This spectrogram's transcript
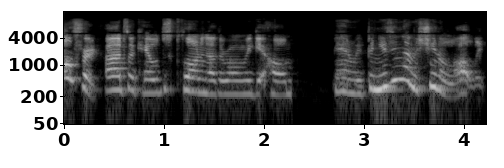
Alfred! Oh, it's okay. We'll just clone another one when we get home. Man, we've been using that machine a lot lately.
